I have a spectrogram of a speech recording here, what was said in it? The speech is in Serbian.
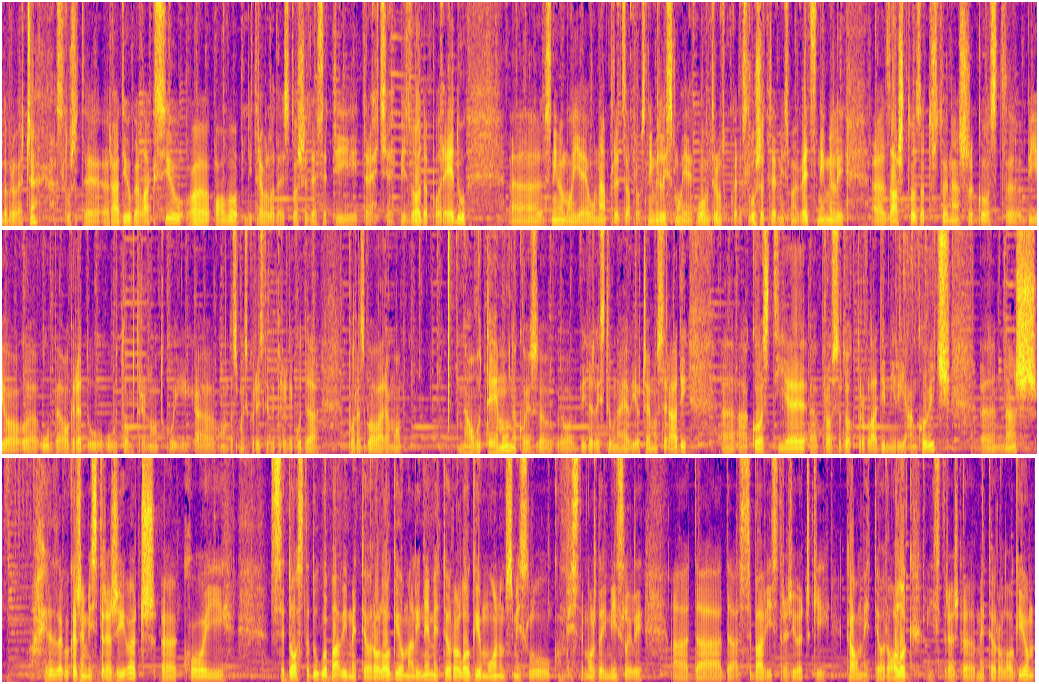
dobroveče. Slušate Radio Galaksiju. Uh, ovo bi trebalo da je 163. epizoda po redu. Uh, snimamo je unapred, zapravo snimili smo je u ovom trenutku kada slušate, mi smo je već snimili. Uh, zašto? Zato što je naš gost bio u Beogradu u tom trenutku i onda smo iskoristili priliku da porazgovaramo na ovu temu na kojoj videli ste u najavi o čemu se radi, a gost je profesor dr. Vladimir Janković, naš, hajde da tako kažem, istraživač koji se dosta dugo bavi meteorologijom, ali ne meteorologijom u onom smislu u kom biste možda i mislili a, da, da se bavi istraživački kao meteorolog, istraž, a, meteorologijom,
